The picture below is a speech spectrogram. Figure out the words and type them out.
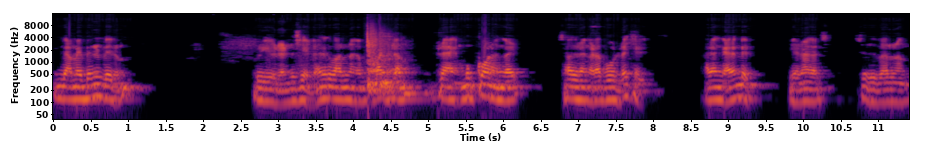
இந்த அமைப்பின் பெரும் ரெண்டு சரி அதுக்கு வர்ணங்க பட்டம் முக்கோணங்கள் சதுரங்களை போட்டு செல் அலங்காரம் பெரும் இதை நாங்கள் சிறிது வர்ணம்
